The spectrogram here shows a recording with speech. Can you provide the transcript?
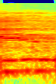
you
